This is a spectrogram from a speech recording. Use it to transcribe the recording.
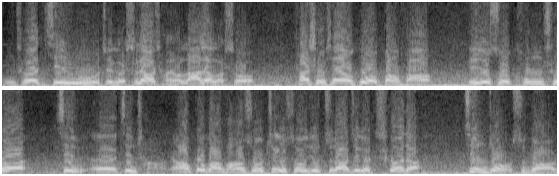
空车进入这个石料厂要拉料的时候，它首先要过磅房，也就是空车进呃进场，然后过磅房的时候，这个时候就知道这个车的净重是多少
